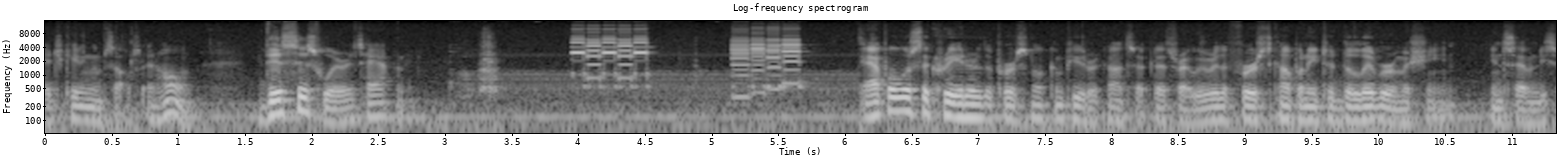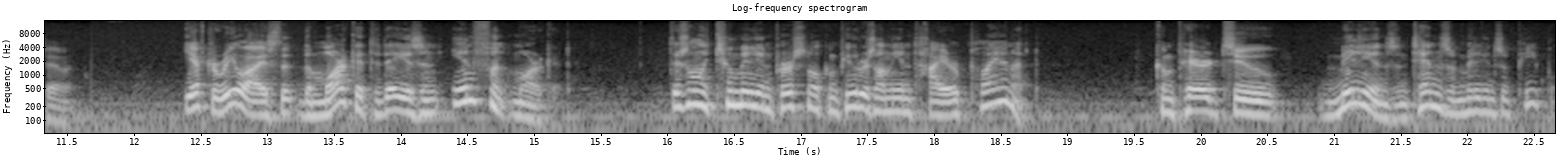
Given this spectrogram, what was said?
educating themselves at home. This is where it's happening. Apple was the creator of the personal computer concept. That's right. We were the first company to deliver a machine in 77. You have to realize that the market today is an infant market. There's only 2 million personal computers on the entire planet compared to millions and tens of millions of people.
